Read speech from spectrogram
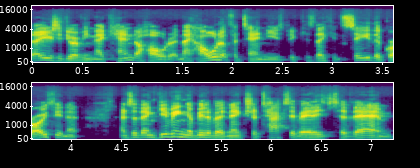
they usually do everything they can to hold it and they hold it for 10 years because they can see the growth in it. And so then giving a bit of an extra tax advantage to them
